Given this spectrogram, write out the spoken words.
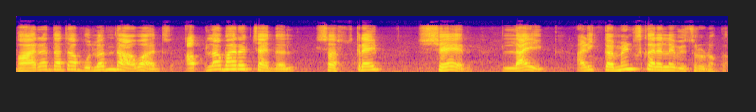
भारताचा बुलंद आवाज आपला Bharat channel subscribe share like आणि कमेंट्स करायला विसरू नका.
